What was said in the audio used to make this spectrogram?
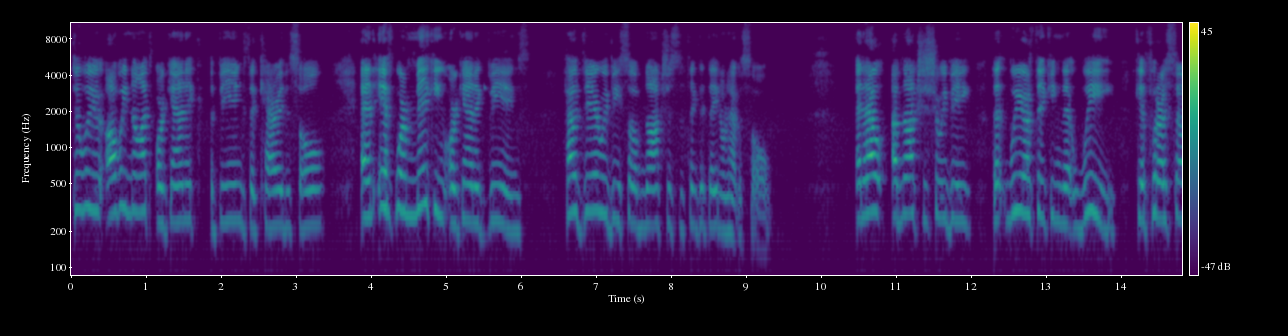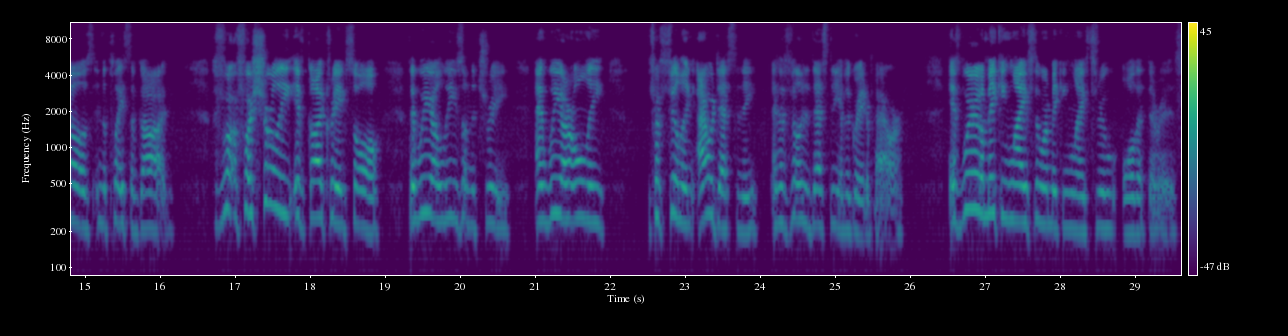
Do we are we not organic beings that carry the soul? And if we're making organic beings, how dare we be so obnoxious to think that they don't have a soul? And how obnoxious should we be that we are thinking that we can put ourselves in the place of God? For, for surely, if God creates all, that we are leaves on the tree, and we are only fulfilling our destiny and fulfilling the destiny of the greater power. If we're making life, then we're making life through all that there is.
